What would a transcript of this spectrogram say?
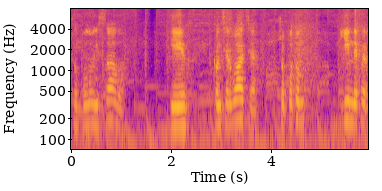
щоб було і сало, і консервація, щоб потім їм не, пер,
